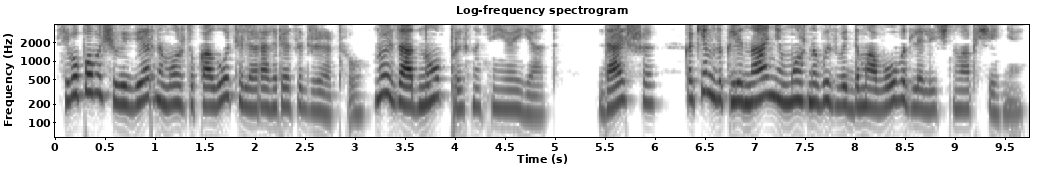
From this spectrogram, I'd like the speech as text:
С его помощью Виверна может уколоть или разрезать жертву, ну и заодно впрыснуть в нее яд. Дальше. Каким заклинанием можно вызвать домового для личного общения?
